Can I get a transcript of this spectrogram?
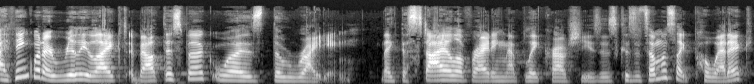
I think what I really liked about this book was the writing. Like the style of writing that Blake Crouch uses cuz it's almost like poetic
